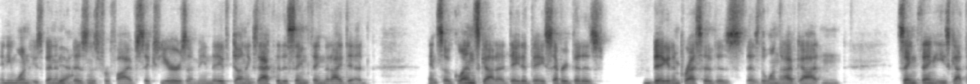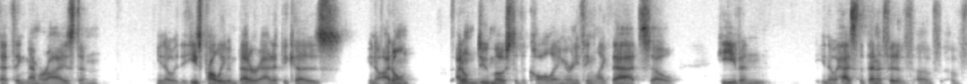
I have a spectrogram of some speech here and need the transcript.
Anyone who's been in Yeah. the business for five, six years, I mean, they've done exactly the same thing that I did. And so Glenn's got a database every bit as big and impressive as as the one that I've got. And same thing, he's got that thing memorized and you know, he's probably even better at it because, you know, I don't I don't do most of the calling or anything like that. So he even, you know, has the benefit of of of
